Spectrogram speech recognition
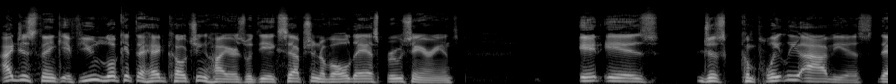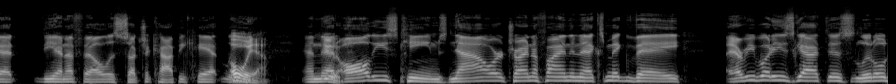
I just think if you look at the head coaching hires, with the exception of old ass Bruce Arians, it is just completely obvious that the NFL is such a copycat league. oh yeah, And that Huge. all these teams now are trying to find the next McVay. Everybody's got this little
